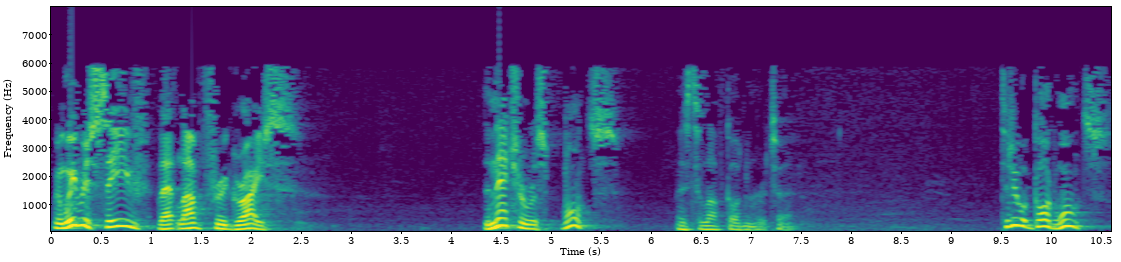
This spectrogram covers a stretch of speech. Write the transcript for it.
When we receive that love through grace, the natural response is to love God in return. To do what God wants.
